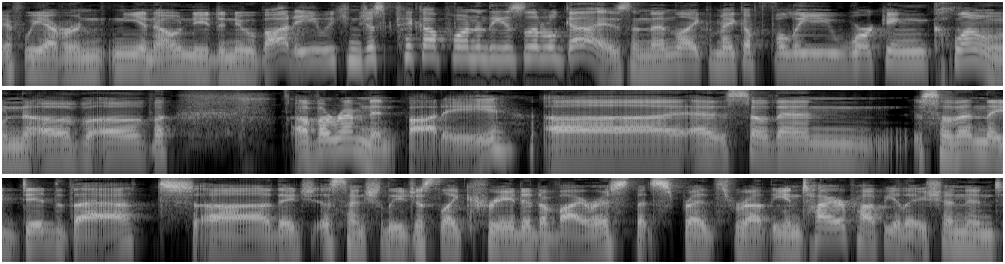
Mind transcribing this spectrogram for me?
if we ever you know need a new body, we can just pick up one of these little guys and then like make a fully working clone of of of a remnant body. Uh, so then, so then they did that. Uh, they essentially just like created a virus that spread throughout the entire population and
